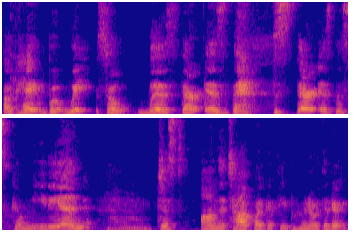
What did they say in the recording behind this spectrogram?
okay, but wait. So, Liz, there is this, there is this comedian hmm. just on the topic of people who know what they're doing.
